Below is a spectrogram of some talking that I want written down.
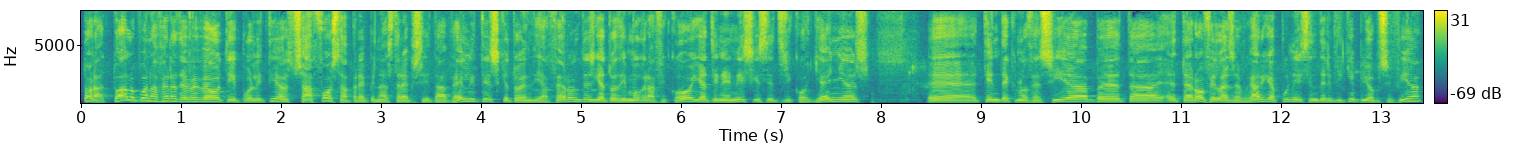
Τώρα, το άλλο που αναφέρατε βέβαια ότι η πολιτεία σαφώς θα πρέπει να στρέψει τα βέλη της και το ενδιαφέρον της για το δημογραφικό, για την ενίσχυση της οικογένειας, ε, την τεκνοθεσία, ε, τα ετερόφιλα ζευγάρια που είναι η συντριπτική πλειοψηφία.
